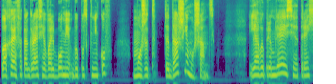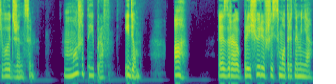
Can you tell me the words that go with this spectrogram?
Плохая фотография в альбоме выпускников? Может, ты дашь ему шанс? Я выпрямляюсь и отряхиваю джинсы. Может, ты и прав. Идем. А, Эзра, прищурившись, смотрит на меня.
